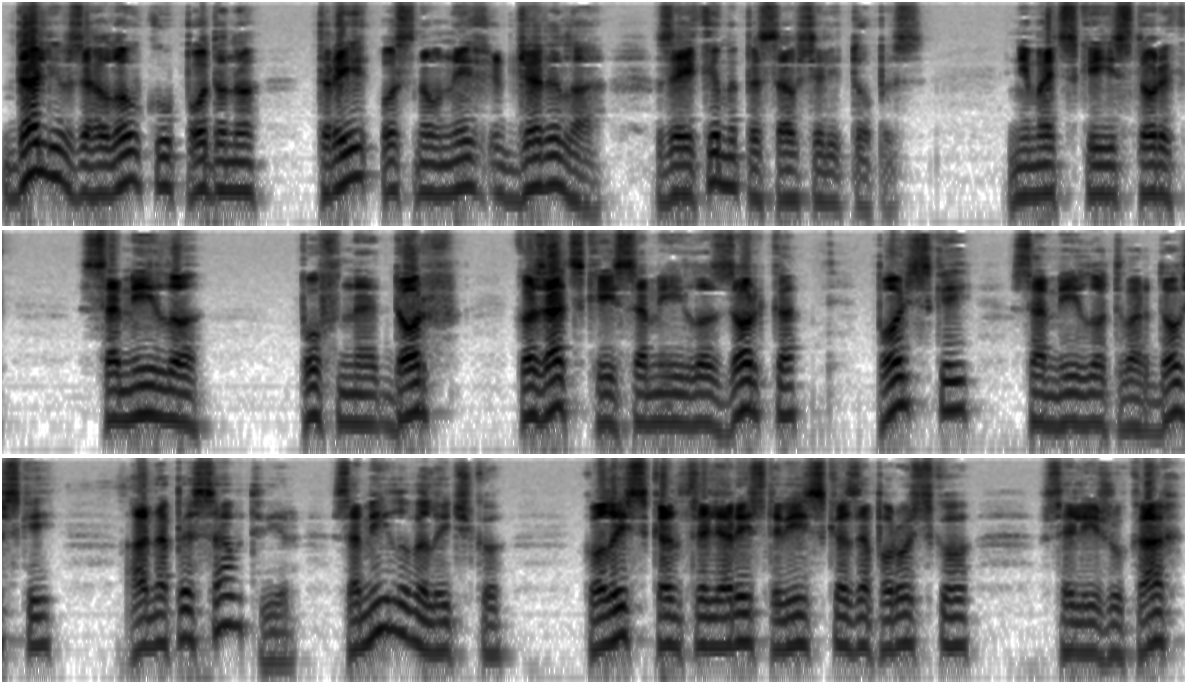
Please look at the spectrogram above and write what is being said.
Далі в заголовку подано три основних джерела, за якими писався літопис. Німецький історик Саміло Пуфнедорф, козацький Саміло Зорка, польський Саміло Твардовський, а написав твір Саміло Величко, колись канцелярист війська Запорозького в селі Жуках,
